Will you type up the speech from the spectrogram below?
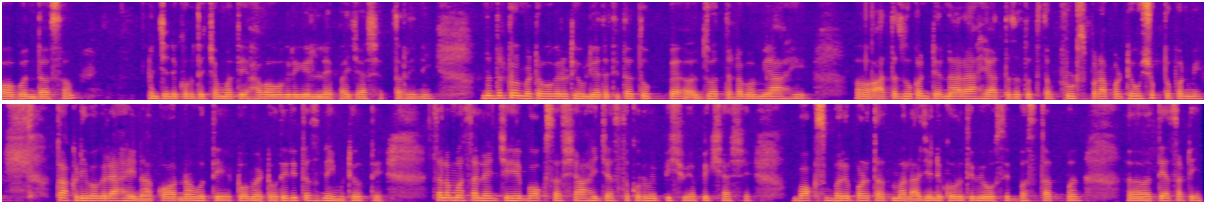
हवा बंद असं. जेणेकरून त्याच्यामध्ये हवा वगैरे गेली नाही पाहिजे अशा तऱ्हेने. नंतर टोमॅटो वगैरे ठेवली. आता तिथं तो पॅ जो आत्ता डबा मी आहे आता जो कंटेनर आहे आता जातो तिथं फ्रूट्स पण आपण ठेवू शकतो पण मी काकडी वगैरे आहे ना कॉर्न होते टोमॅटो होते तिथंच नेहमी ठेवते. चला मसाल्यांचे हे बॉक्स असे आहेत जास्त करून मी पिशव्यापेक्षा असे बॉक्स बरे पडतात मला जेणेकरून ते व्यवस्थित बसतात पण त्यासाठी.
